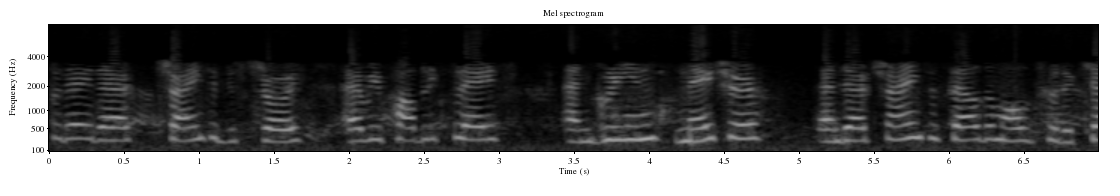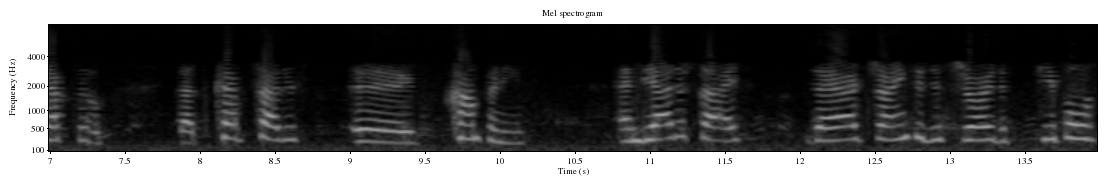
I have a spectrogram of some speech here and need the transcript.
today they are trying to destroy every public place and green nature, and they are trying to sell them all to the capital, that capitalist uh, companies. And the other side, they are trying to destroy the people's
